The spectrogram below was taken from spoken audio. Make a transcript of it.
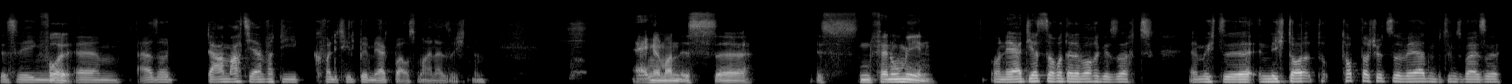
Deswegen, Voll. Ähm, also da macht sich einfach die Qualität bemerkbar aus meiner Sicht. Ne? Engelmann ist, äh, ist ein Phänomen. Und er hat jetzt noch unter der Woche gesagt, er möchte nicht Top-Torschütze werden, beziehungsweise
